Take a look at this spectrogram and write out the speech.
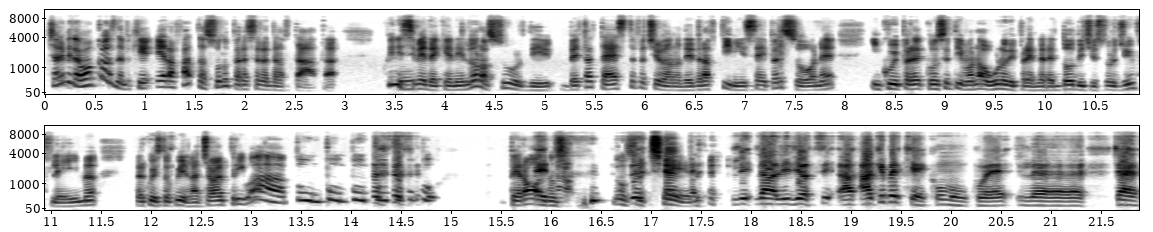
C'era vita con Cosnap che era fatta solo per essere draftata. Quindi Mm. si vede che nei loro assurdi beta test facevano dei draftini in 6 persone in cui pre- consentivano a uno di prendere 12 Surging Flame, per cui sto qui lanciava il primo, ah, pum pum pum pum pum pum, pum. Però Eh, non, no. non Cioè, succede. li- no, l'idiozia- anche perché comunque, il- cioè,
